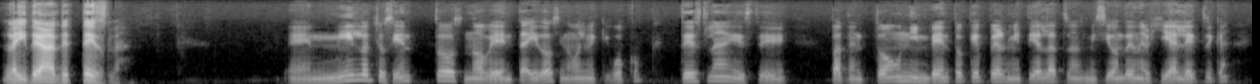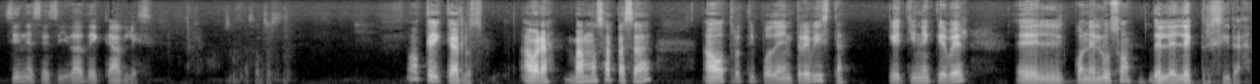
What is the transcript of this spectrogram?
la idea de Tesla? En 1892, si no mal me equivoco, Tesla este, patentó un invento que permitía la transmisión de energía eléctrica sin necesidad de cables. Ok, Carlos. Ahora vamos a pasar a otro tipo de entrevista que tiene que ver con el uso de la electricidad.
